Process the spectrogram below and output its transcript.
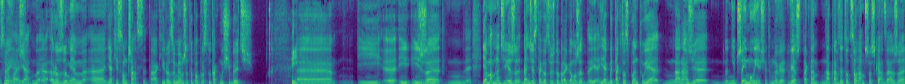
słuchaj, no ja, ja rozumiem, e, jakie są czasy, tak? I rozumiem, że to po prostu tak musi być. I? E, i, i, i że ja mam nadzieję, że będzie z tego coś dobrego. Może jakby tak to spuentuję, na razie no, nie przejmuję się tym. No, wiesz, tak nam, naprawdę to co nam przeszkadza, że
